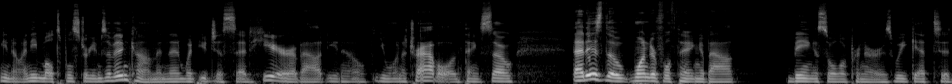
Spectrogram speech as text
you know, I need multiple streams of income and then what you just said here about, you know, you want to travel and things. So that is the wonderful thing about being a solopreneur is we get to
